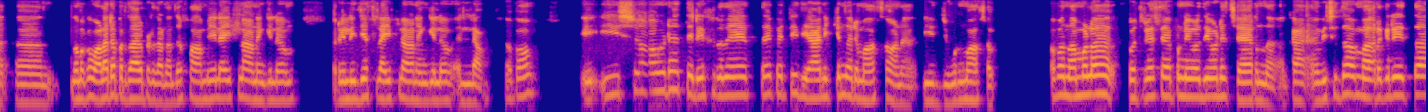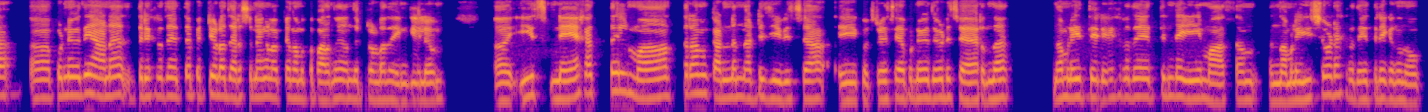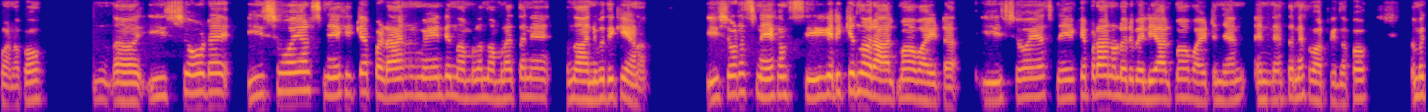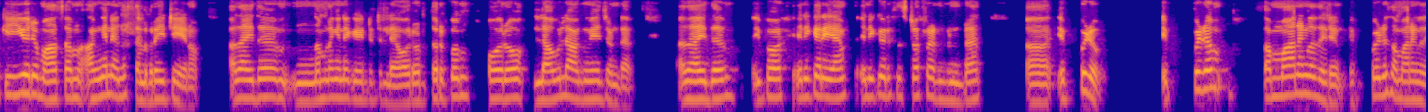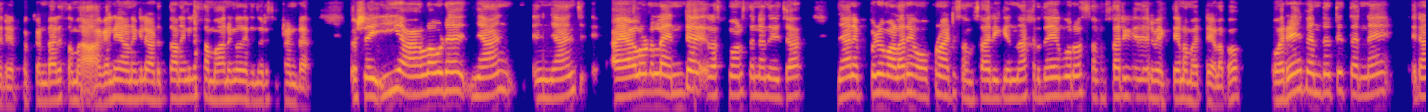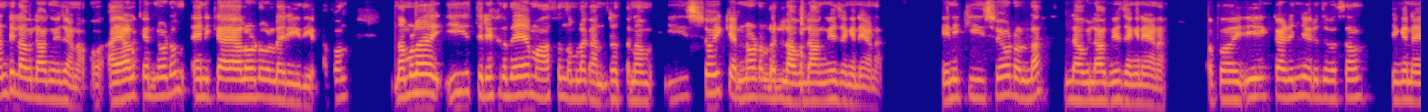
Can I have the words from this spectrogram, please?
നമുക്ക് വളരെ പ്രധാനപ്പെട്ടതാണ്. അത് ഫാമിലി ലൈഫിലാണെങ്കിലും റിലീജിയസ് ലൈഫിലാണെങ്കിലും എല്ലാം. അപ്പൊ ഈ ഈശോയുടെ തിരുഹൃദയത്തെ പറ്റി ധ്യാനിക്കുന്ന ഒരു മാസമാണ് ഈ ജൂൺ മാസം. അപ്പൊ നമ്മൾ കൊച്ചുരേസ പുണ്യവതിയോട് ചേർന്ന് വിശുദ്ധ മാർഗരീത്ത പുണ്യവതിയാണ് തിരുഹൃദയത്തെ പറ്റിയുള്ള ദർശനങ്ങളൊക്കെ നമുക്ക് പറഞ്ഞു തന്നിട്ടുള്ളത് എങ്കിലും ഈ സ്നേഹത്തിൽ മാത്രം കണ്ണും നട്ട് ജീവിച്ച ഈ കൊച്ചുരേസ പുണ്യവതിയോട് ചേർന്ന് നമ്മൾ ഈ തിരുഹൃദയത്തിന്റെ ഈ മാസം നമ്മൾ ഈശോയുടെ ഹൃദയത്തിലേക്ക് ഒന്ന് നോക്കുകയാണ് അപ്പൊ ഉം, ഈശോയുടെ ഈശോയാൽ സ്നേഹിക്കപ്പെടാൻ വേണ്ടി നമ്മൾ നമ്മളെ തന്നെ ഒന്ന് അനുവദിക്കുകയാണ്. ഈശോയുടെ സ്നേഹം സ്വീകരിക്കുന്ന ഒരു ആത്മാവായിട്ട് ഈശോയെ സ്നേഹിക്കപ്പെടാനുള്ള ഒരു വലിയ ആത്മാവായിട്ട് ഞാൻ എന്നെ തന്നെ സമർപ്പിക്കുന്നു. അപ്പൊ നമുക്ക് ഈ ഒരു മാസം അങ്ങനെ ഒന്ന് സെലിബ്രേറ്റ് ചെയ്യണം. അതായത് നമ്മളിങ്ങനെ കേട്ടിട്ടില്ലേ ഓരോരുത്തർക്കും ഓരോ ലവ് ലാംഗ്വേജ് ഉണ്ട്. അതായത് ഇപ്പൊ എനിക്കറിയാം എനിക്കൊരു സിസ്റ്റർ ഫ്രണ്ട് ഉണ്ട്. എപ്പോഴും എപ്പോഴും സമ്മാനങ്ങൾ തരും എപ്പോഴും സമ്മാനങ്ങൾ തരും എപ്പൊ കണ്ടാലും സമ്മാ അകലെയാണെങ്കിലും അടുത്താണെങ്കിലും സമ്മാനങ്ങൾ തരുന്ന ഒരു ഫ്രണ്ട് പക്ഷെ ഈ ആളോട് ഞാൻ ഞാൻ അയാളോടുള്ള എന്റെ റെസ്പോൺസ് എന്താന്ന് ചോദിച്ചാൽ ഞാൻ എപ്പോഴും വളരെ ഓപ്പൺ ആയിട്ട് സംസാരിക്കുന്ന ഹൃദയപൂർവം സംസാരിക്കുന്ന ഒരു വ്യക്തിയാണ് മറ്റേയാൾ അപ്പൊ ഒരേ ബന്ധത്തിൽ തന്നെ രണ്ട് ലവ് ലാംഗ്വേജ് ആണ്. അയാൾക്ക് എന്നോടും എനിക്ക് അയാളോടും ഉള്ള രീതി. അപ്പം നമ്മൾ ഈ തിരുഹൃദയ മാസം നമ്മൾ കണ്ടെത്തണം ഈശോയ്ക്ക് എന്നോടുള്ള ഒരു ലവ് ലാംഗ്വേജ് എങ്ങനെയാണ്? എനിക്ക് ഈശോയോടുള്ള ലവ് ലാംഗ്വേജ് എങ്ങനെയാണ്? അപ്പൊ ഈ കഴിഞ്ഞ ഒരു ദിവസം ഇങ്ങനെ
